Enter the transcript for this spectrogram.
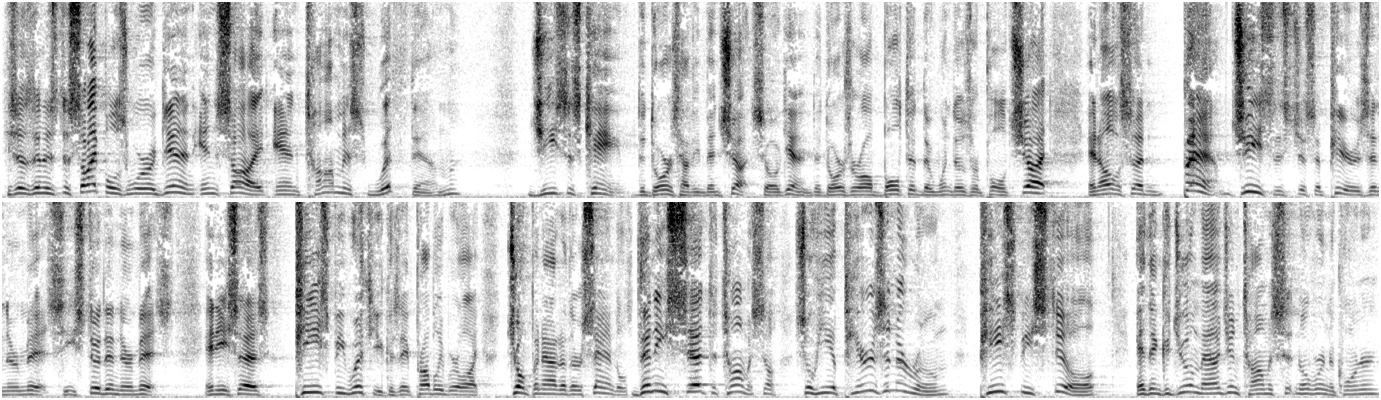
He says, and his disciples were again inside, and Thomas with them. Jesus came, the doors having been shut. So again, the doors are all bolted, the windows are pulled shut, and all of a sudden, bam, Jesus just appears in their midst. He stood in their midst, and he says, Peace be with you, because they probably were like jumping out of their sandals. Then he said to Thomas, so, so he appears in the room, peace be still, and then could you imagine Thomas sitting over in the corner?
